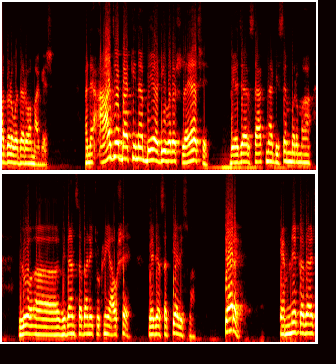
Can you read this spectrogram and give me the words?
આગળ વધારવા માગે છે. અને આ જે બાકીના બે અઢી વર્ષ રહ્યા છે, બે હજાર સાતના ડિસેમ્બરમાં વિધાનસભાની ચૂંટણી આવશે, બે હજાર સત્યાવીસમાં, ત્યારે એમને કદાચ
